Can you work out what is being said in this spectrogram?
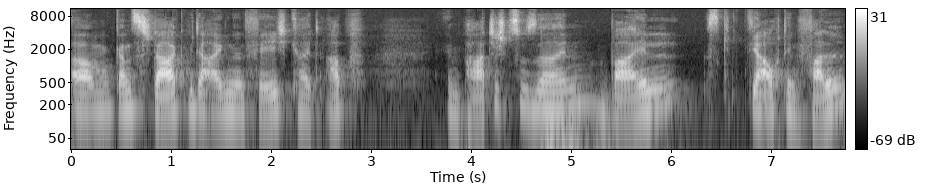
ähm, ganz stark mit der eigenen Fähigkeit ab, empathisch zu sein, weil es gibt ja auch den Fall,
